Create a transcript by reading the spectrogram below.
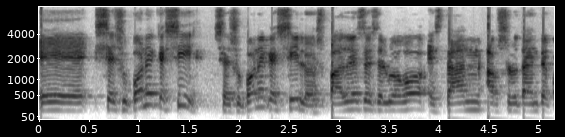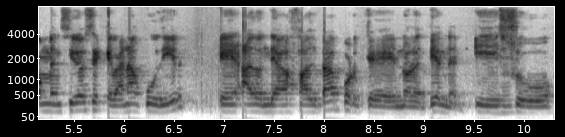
Eh, se supone que sí, se supone que sí. Los padres, desde luego, están absolutamente convencidos de que van a acudir eh, a donde haga falta porque no lo entienden. Y su,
